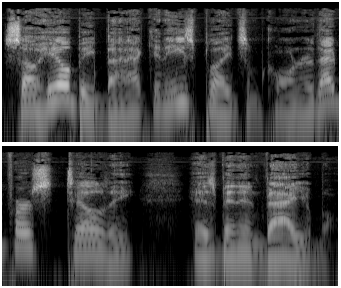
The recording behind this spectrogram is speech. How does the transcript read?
So he'll be back, and he's played some corner. That versatility has been invaluable.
